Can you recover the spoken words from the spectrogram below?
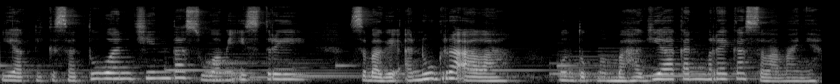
yakni kesatuan cinta suami istri sebagai anugerah Allah untuk membahagiakan mereka selamanya.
